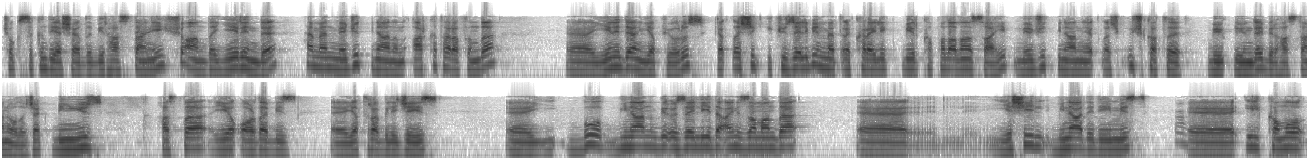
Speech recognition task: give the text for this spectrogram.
çok sıkıntı yaşadığı bir hastaneyi şu anda yerinde hemen mevcut binanın arka tarafında e, yeniden yapıyoruz. Yaklaşık 250 bin metrekarelik bir kapalı alana sahip mevcut binanın yaklaşık 3 katı büyüklüğünde bir hastane olacak. 1100 hastayı orada biz e, yatırabileceğiz. E, bu binanın bir özelliği de aynı zamanda e, yeşil bina dediğimiz e, ilk kamu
